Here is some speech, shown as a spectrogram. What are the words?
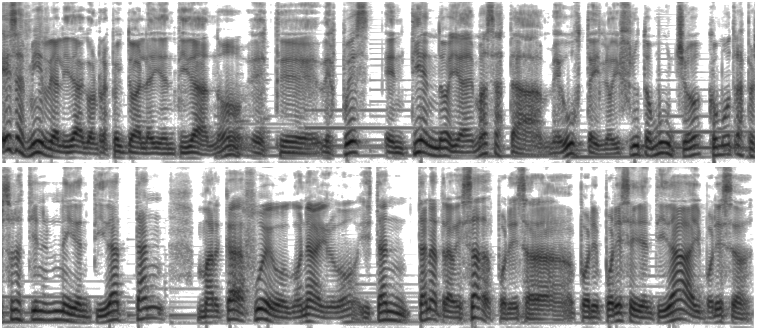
Esa es mi realidad con respecto a la identidad, ¿no? Este, después entiendo y además hasta me gusta y lo disfruto mucho cómo otras personas tienen una identidad tan marcada a fuego con algo y están tan atravesadas por esa, por, por esa identidad y por esa,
